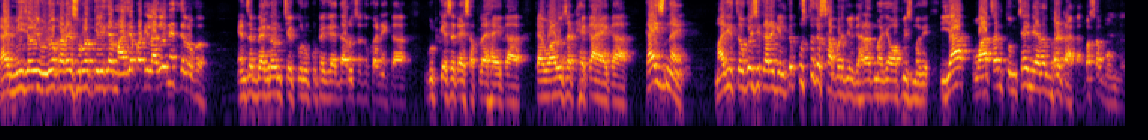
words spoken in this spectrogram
काय मी ज्यावेळी व्हिडिओ काढायला सुरुवात केली काय माझ्या पाठी लागले नाहीत ते लोक? यांचं बॅकग्राऊंड चेक करू कुठे काय दारूचं दुकान आहे का? गुटक्याचं काय सप्लाय आहे का? काय वाळूचा ठेका आहे का? काहीच नाही. माझी चौकशी करायला गेली तर पुस्तकच सापडतील घरात माझ्या ऑफिसमध्ये या वाचन तुमच्याही ज्ञानात भर टाका. बसा बोंबलत.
